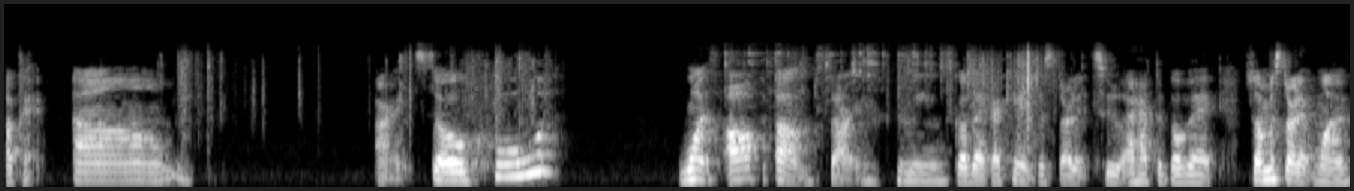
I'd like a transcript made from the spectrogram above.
Okay. Um, all right. So who wants off? Oh, sorry. Let me go back. I can't just start at two. I have to go back. So I'm gonna start at one.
